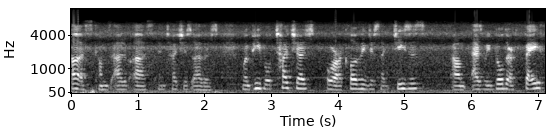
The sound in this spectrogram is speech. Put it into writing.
us comes out of us and touches others. When people touch us or our clothing, just like Jesus, um, as we build our faith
